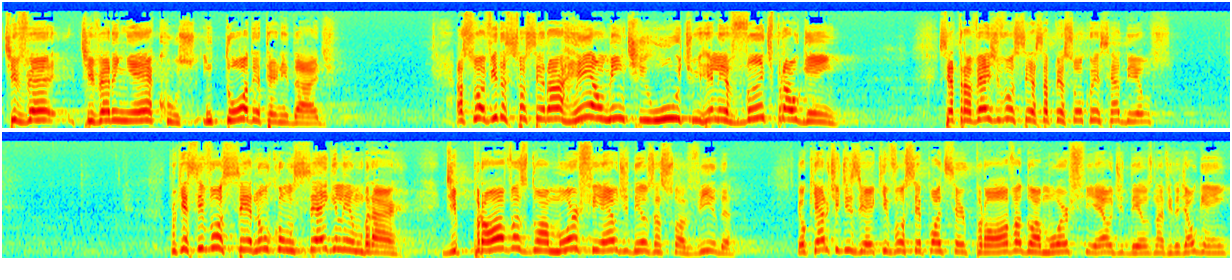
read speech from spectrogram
tiver, tiverem ecos em toda a eternidade. A sua vida só será realmente útil e relevante para alguém se através de você essa pessoa conhecer a Deus. Porque se você não consegue lembrar de provas do amor fiel de Deus na sua vida, eu quero te dizer que você pode ser prova do amor fiel de Deus na vida de alguém.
